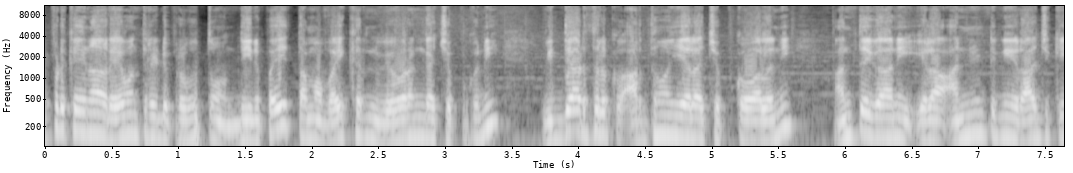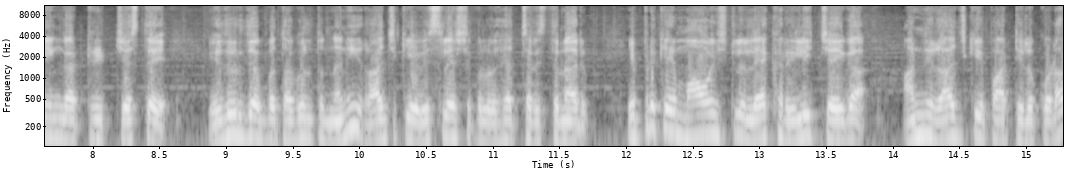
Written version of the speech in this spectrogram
ఎప్పటికైనా రేవంత్ రెడ్డి ప్రభుత్వం దీనిపై తమ వైఖరిని వివరంగా చెప్పుకుని విద్యార్థులకు అర్థమయ్యేలా చెప్పుకోవాలని అంతేగాని ఇలా అన్నింటినీ రాజకీయంగా ట్రీట్ చేస్తే ఎదురుదెబ్బ తగులుతుందని రాజకీయ విశ్లేషకులు హెచ్చరిస్తున్నారు. ఇప్పటికే మావోయిస్టులు లేఖ రిలీజ్ చేయగా అన్ని రాజకీయ పార్టీలు కూడా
